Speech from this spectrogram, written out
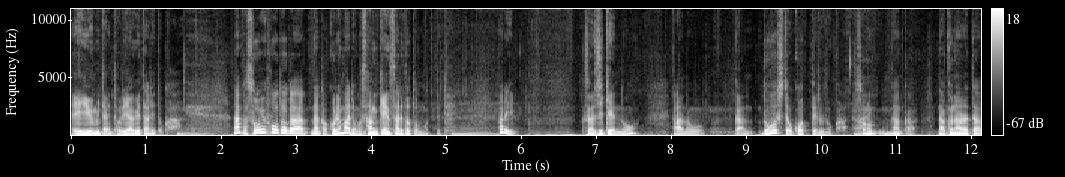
英雄みたいに取り上げたりとか、ね、なんかそういう報道がなんかこれまでも散見されたと思ってて、やっぱりその事件のあのがどうして起こってるのか、はい、そのなんか亡くなられた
